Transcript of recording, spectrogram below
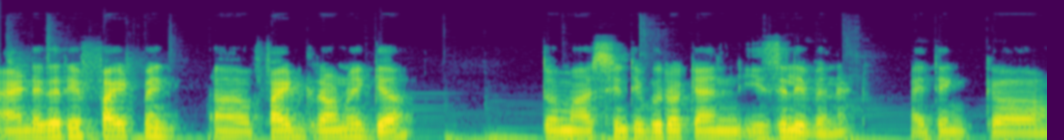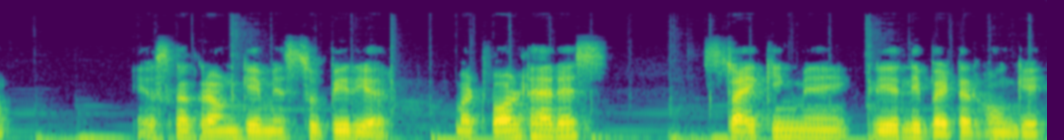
and अगर ये फाइट में फाइट ग्राउंड में गया तो Marcin Tybura can easily win it I think उसका ground game is superior but Walt Harris striking में क्लियरली बेटर होंगे।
